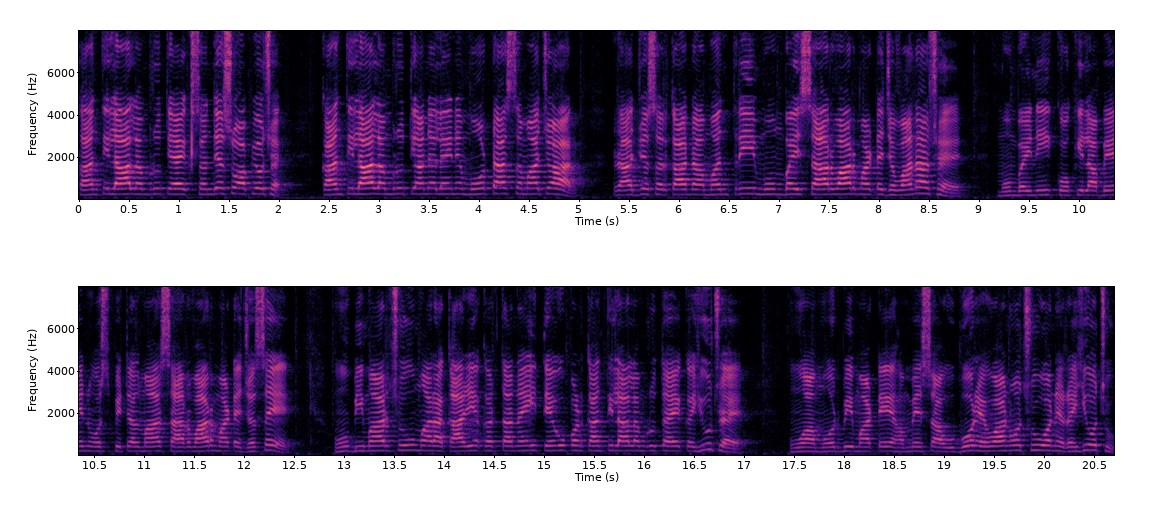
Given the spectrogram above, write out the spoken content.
કાંતિલાલ અમૃતિયા એક સંદેશો આપ્યો છે. કાંતિલાલ અમૃતિયાને લઈને મોટા સમાચાર. રાજ્ય સરકારના મંત્રી મુંબઈ સારવાર માટે જવાના છે. મુંબઈની કોકિલાબેન હોસ્પિટલમાં સારવાર માટે જશે. હું બીમાર છું, મારા કાર્યકર્તા નહીં, તેવું પણ કાંતિલાલ અમૃતાએ કહ્યું છે. હું આ મોરબી માટે હંમેશા ઊભો રહેવાનો છું અને રહ્યો છું,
